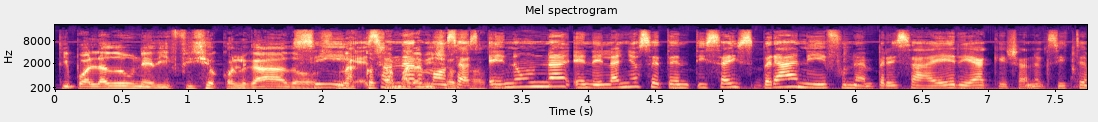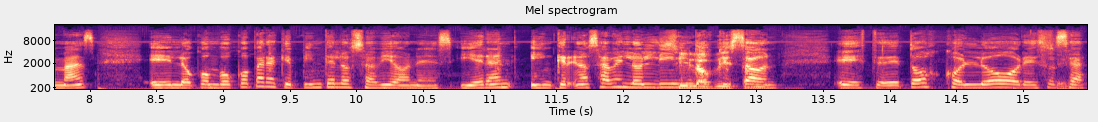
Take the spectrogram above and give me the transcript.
tipo al lado de un edificio colgados, Sí, unas cosas son maravillosas. hermosas. En, una, en el año 76, Braniff, una empresa aérea que ya no existe más, eh, lo convocó para que pinte los aviones y eran increíbles. No saben lo lindos que son. Este, de todos colores, o sea,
